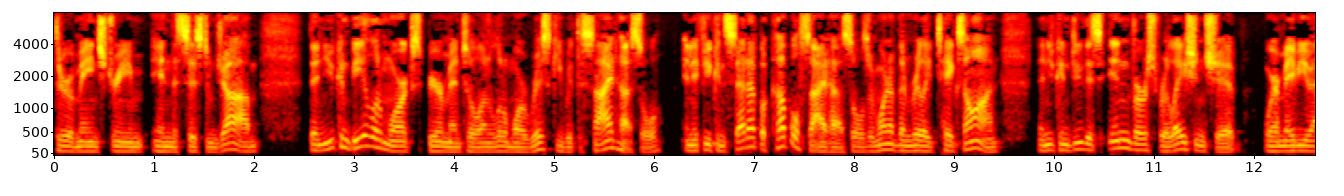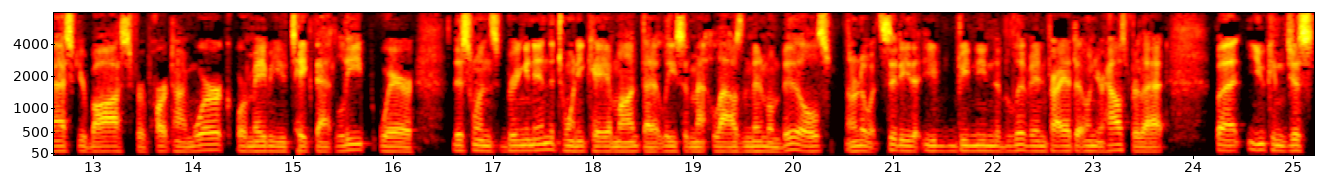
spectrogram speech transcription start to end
through a mainstream in the system job, then you can be a little more experimental and a little more risky with the side hustle. And if you can set up a couple side hustles and one of them really takes on, then you can do this inverse relationship where maybe you ask your boss for part-time work or maybe you take that leap where this one's bringing in the 20k a month that at least allows the minimum bills. I don't know what city that you'd be needing to live in. Probably have to own your house for that, but you can just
